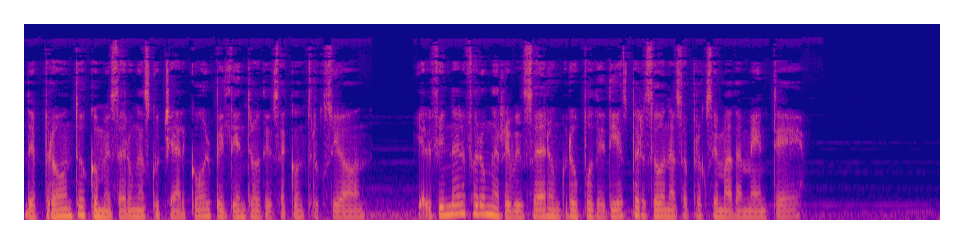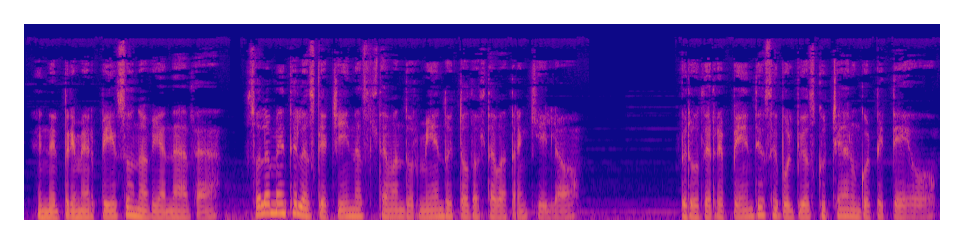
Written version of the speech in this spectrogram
De pronto comenzaron a escuchar golpes dentro de esa construcción y al final fueron a revisar un grupo de 10 personas aproximadamente. En el primer piso no había nada, solamente las gallinas estaban durmiendo y todo estaba tranquilo. Pero de repente se volvió a escuchar un golpeteo.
